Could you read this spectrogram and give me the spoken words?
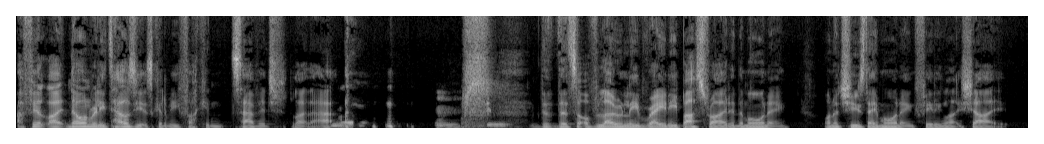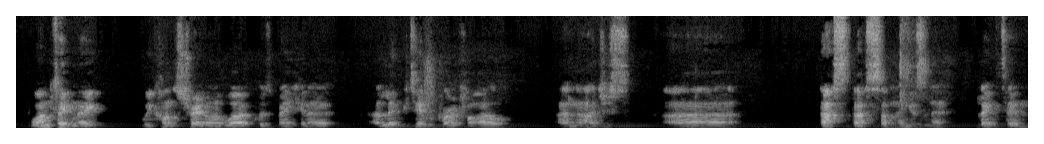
I feel like no one really tells you it's going to be fucking savage like that. Mm. the, the sort of lonely, rainy bus ride in the morning on a Tuesday morning, feeling like shite. One thing they we concentrated on at work was making a, a LinkedIn profile, and I just uh, that's that's something, isn't it? LinkedIn.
